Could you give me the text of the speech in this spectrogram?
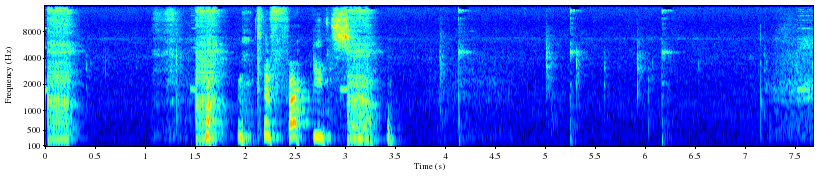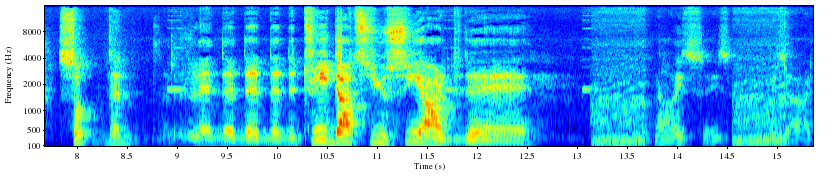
the fucking sound. So the the, the, the, the three dots you see are the no it's it's, hard.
